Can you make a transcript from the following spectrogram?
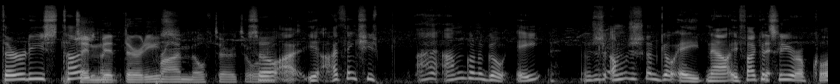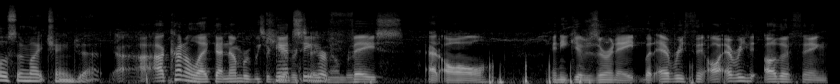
thirties I'd say mid thirties. Prime MILF territory. So I, yeah, I think she's. I, I'm gonna go eight. I'm just, I'm just gonna go eight. Now, if I could see her up close, I might change that. I, I kind of like that number. We It's can't see her number. face at all, and he gives her an eight. But everything, all, every other thing,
